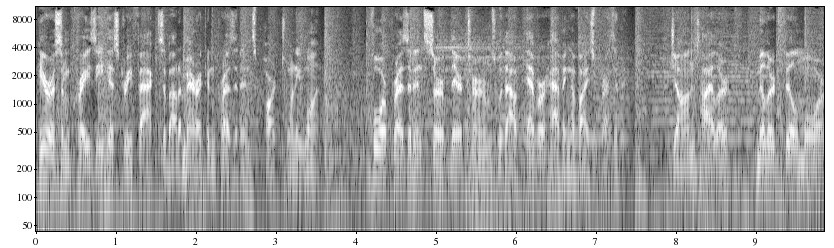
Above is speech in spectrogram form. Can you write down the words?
Here are some crazy history facts about American presidents, Part 21. Four presidents served their terms without ever having a vice president. John Tyler, Millard Fillmore,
